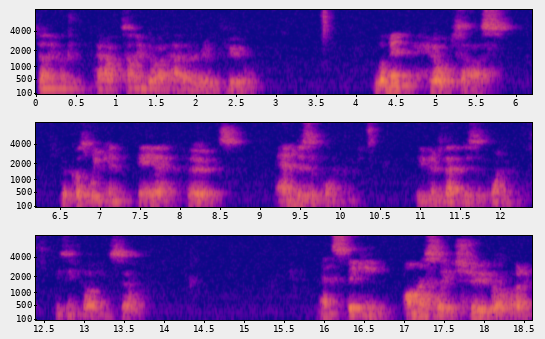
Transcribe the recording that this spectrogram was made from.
telling them how, telling God how they really feel. Lament helps us because we can air hurts and disappointment, even if that disappointment is in God Himself. And speaking honestly to God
